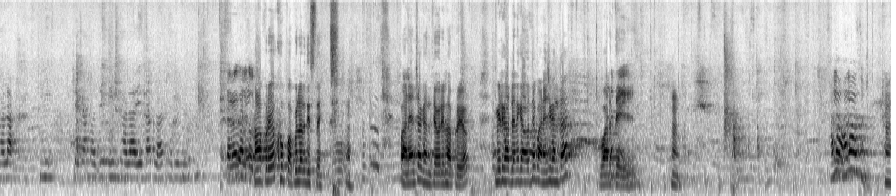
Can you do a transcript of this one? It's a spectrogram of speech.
घाला. मी त्याच्यामध्ये मीठ घाला. एका ग्लासमध्ये मीठ. हा प्रयोग खूप पॉप्युलर दिसतोय. पाण्याच्या घनतेवरील हा प्रयोग. मीठ घातल्याने काय होते पाण्याची घनता वाढते. हं, हॅलो हॅलो अजून. हं,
